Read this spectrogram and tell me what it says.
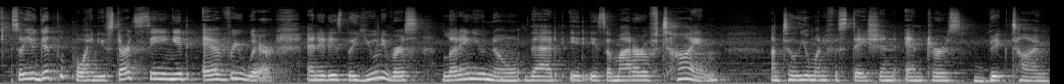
So you get the point, you start seeing it everywhere, and it is the universe letting you know that it is a matter of time until your manifestation enters big time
